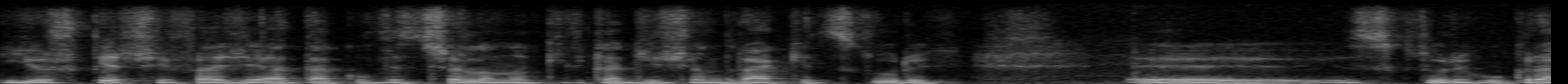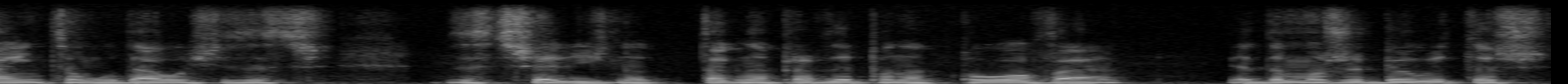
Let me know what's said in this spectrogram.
już w pierwszej fazie ataku wystrzelono kilkadziesiąt rakiet, z których, z których Ukraińcom udało się zestrzelić no, tak naprawdę ponad połowę. Wiadomo, że były też,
